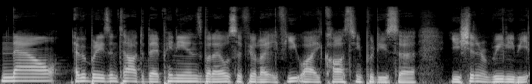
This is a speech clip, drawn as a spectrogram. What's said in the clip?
Now, everybody's entitled to their opinions, but I also feel like if you are a casting producer, you shouldn't really be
